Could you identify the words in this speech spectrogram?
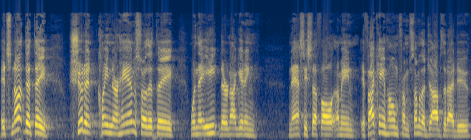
It's not that they shouldn't clean their hands so that they, when they eat, they're not getting nasty stuff all. I mean, if I came home from some of the jobs that I do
